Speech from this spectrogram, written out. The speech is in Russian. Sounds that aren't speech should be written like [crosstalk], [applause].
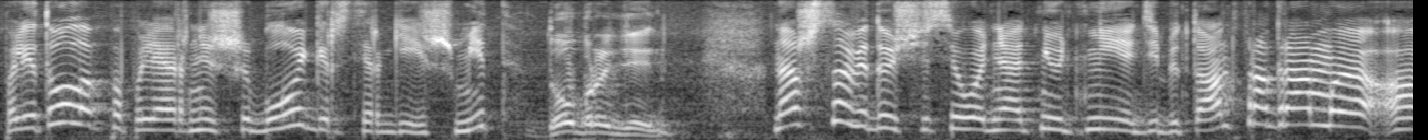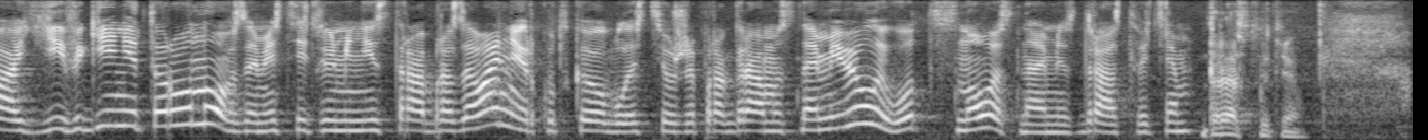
Политолог, популярнейший блогер Сергей Шмидт. Добрый день. Наш соведущий сегодня отнюдь не дебютант программы, а Евгений Тарунов, заместитель министра образования Иркутской области, уже программу с нами вел, и вот снова с нами. Здравствуйте. Здравствуйте.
